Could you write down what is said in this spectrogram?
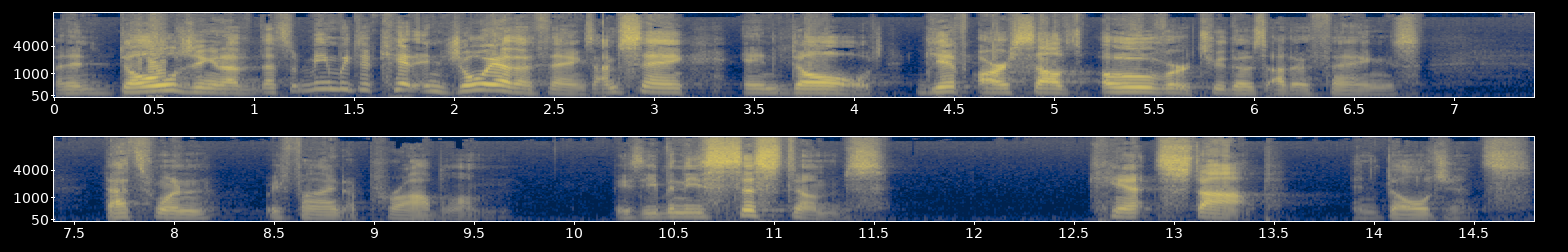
but indulging in other that's what I mean we can't enjoy other things. I'm saying indulge. Give ourselves over to those other things. That's when we find a problem. Because even these systems can't stop indulgence.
